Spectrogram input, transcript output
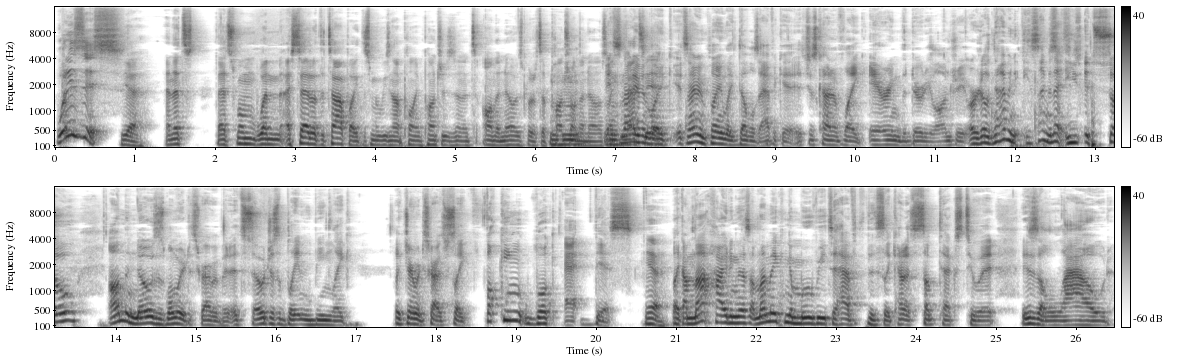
What is this?" Yeah, and that's that's when when I said at the top like this movie's not pulling punches and it's on the nose, but it's a punch Mhm. on the nose. it's not even it. like it's not even playing like devil's advocate. It's just kind of like airing the dirty laundry, or like, not even. It's not even that. It's so on the nose is one way to describe it, but it's so just blatantly being like, like Jeremy describes, just like fucking look at this. yeah. Like I'm not hiding this. I'm not making a movie to have this like kind of subtext to it. This is a loud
